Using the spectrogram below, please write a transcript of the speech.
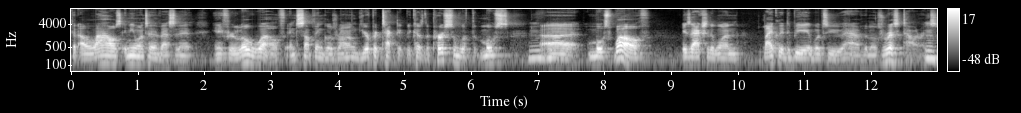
that allows anyone to invest in it, and if you're low wealth and something goes wrong, you're protected because the person with the most uh, most wealth is actually the one likely to be able to have the most risk tolerance,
